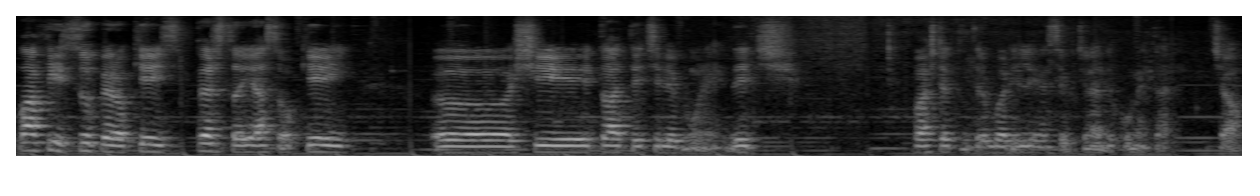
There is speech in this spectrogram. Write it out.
Va fi super ok, sper să iasă ok uh, și toate cele bune. Deci, vă aștept întrebările în secțiunea de comentarii. Ciao!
